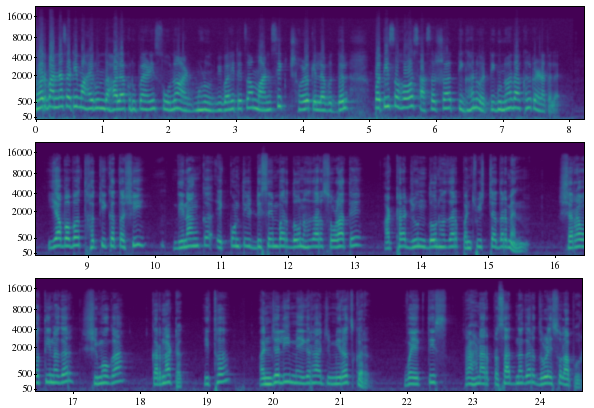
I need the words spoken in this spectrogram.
घर बांधण्यासाठी माहेरून दहा लाख रुपये आणि सोनं आण म्हणून विवाहितेचा मानसिक छळ केल्याबद्दल पतीसह सासरच्या तिघांवरती गुन्हा दाखल करण्यात आलाय. याबाबत हकीकत अशी दिनांक एकोणतीस डिसेंबर दोन हजार सोळा ते अठरा जून दोन हजार पंचवीसच्या दरम्यान शरावती नगर शिमोगा कर्नाटक इथं अंजली मेघराज मिरजकर व एकतीस राहणार प्रसादनगर जुळे सोलापूर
